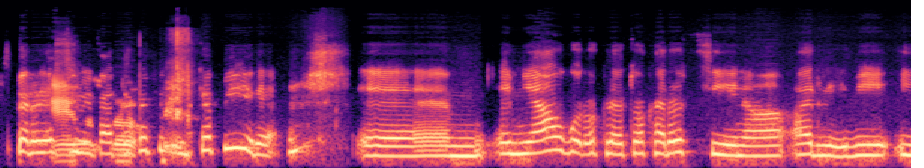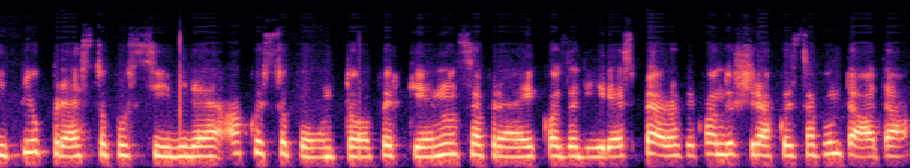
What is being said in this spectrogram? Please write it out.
spero di essermi eh, fatto cap- capire e, ehm, e mi auguro che la tua carrozzina arrivi il più presto possibile a questo punto perché non saprei cosa dire. Spero che quando uscirà questa puntata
